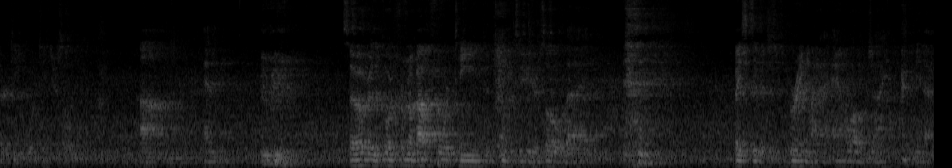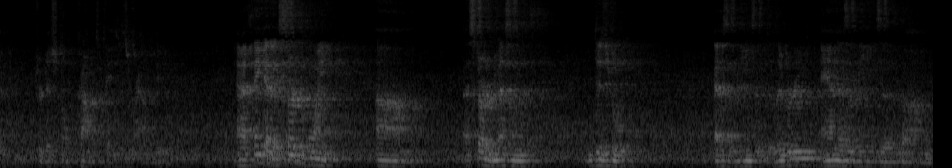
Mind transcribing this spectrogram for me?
13, 14 years old. Um, and So over the course from about 14 to 22 years old, I basically would just bring my analog giant, you know, traditional comics pages around. And I think at a certain point, um, I started messing with digital as a means of delivery and as a means of um,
